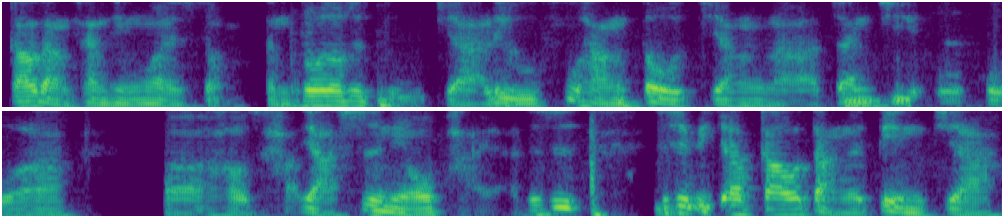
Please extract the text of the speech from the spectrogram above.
高档餐厅外送，很多都是独家，例如富航豆浆啦、詹记火锅啊、呃好好雅士牛排啊，就是这些比较高档的店家，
